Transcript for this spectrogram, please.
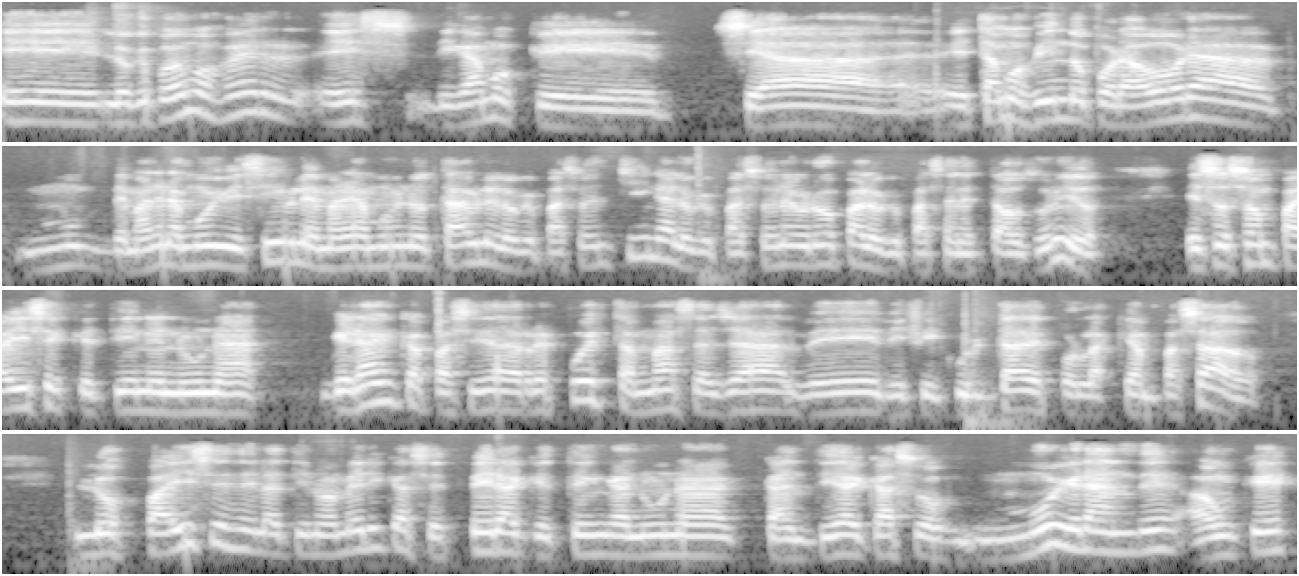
eh, lo que podemos ver es, digamos, que se estamos viendo por ahora de manera muy visible, de manera muy notable lo que pasó en China, lo que pasó en Europa, lo que pasa en Estados Unidos. Esos son países que tienen una gran capacidad de respuesta más allá de dificultades por las que han pasado. Los países de Latinoamérica se espera que tengan una cantidad de casos muy grande, aunque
